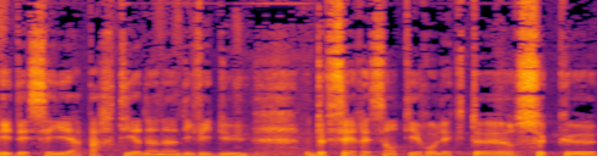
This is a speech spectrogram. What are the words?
et d'essayer à partir d'un individu de faire ressentir au lecteur ce que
